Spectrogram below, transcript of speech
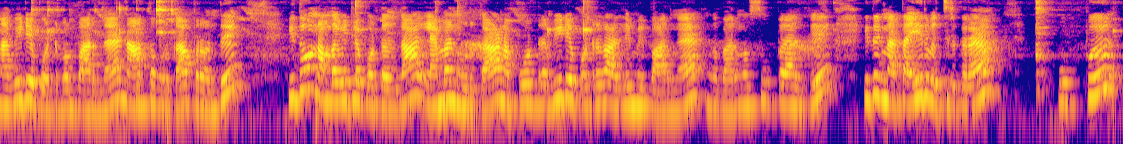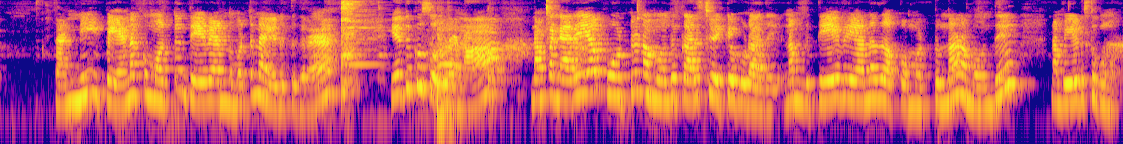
நான் வீடியோ போட்டிருப்பேன் பாருங்கள் நார்த்தம் ஊறுக்கா அப்புறம் வந்து இதுவும் நம்ம வீட்டில் போட்டது தான் லெமன் ஊருக்கா நான் போட்டுற வீடியோ போட்டிருக்கேன் அதுலேயும் போய் பாருங்கள் இங்கே பாருங்கள் சூப்பராக இருக்குது இதுக்கு நான் தயிர் வச்சுருக்கிறேன். உப்பு தண்ணி. இப்போ எனக்கு மட்டும் தேவையானது மட்டும் நான் எடுத்துக்கிறேன். எதுக்கு சொல்கிறேன்னா நம்ம நிறையா போட்டு நம்ம வந்து கரைச்சி வைக்கக்கூடாது. நமக்கு தேவையானது அப்போ மட்டும்தான் நம்ம வந்து நம்ம எடுத்துக்கணும்.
